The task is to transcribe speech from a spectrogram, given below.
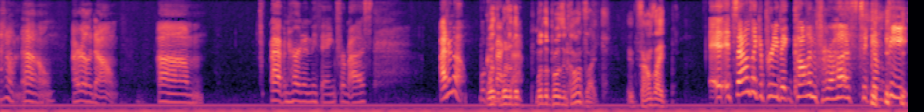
I don't know. I really don't. Um, I haven't heard anything from us. I don't know. We'll come what, back what to are the what are the pros and cons like it sounds like it, it sounds like a pretty big con for us to compete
